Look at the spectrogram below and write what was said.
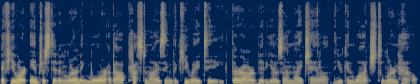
If you are interested in learning more about customizing the QAT, there are videos on my channel you can watch to learn how.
